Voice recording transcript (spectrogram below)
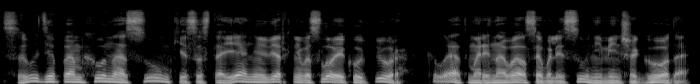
Судя по мху на сумке, состоянию верхнего слоя купюр, клад мариновался в лесу не меньше года.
